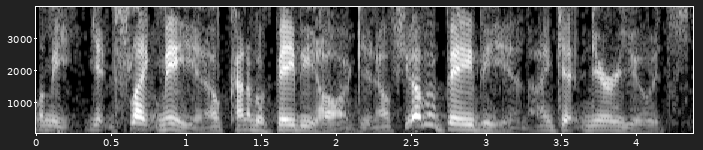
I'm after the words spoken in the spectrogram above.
let me, it's like me, you know, kind of a baby hog, you know. If you have a baby and I get near you, it's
